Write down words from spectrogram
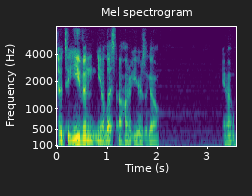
to, to even you know less than 100 years ago you know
